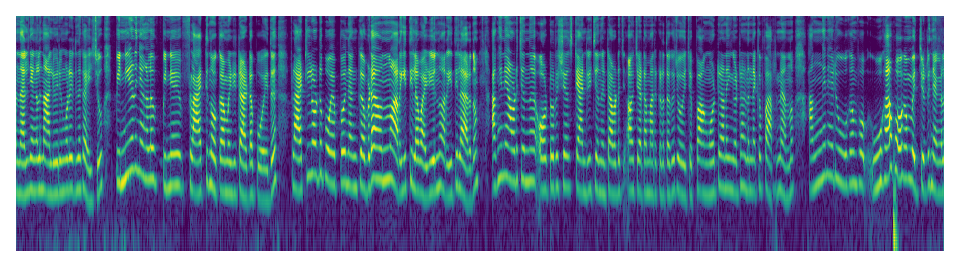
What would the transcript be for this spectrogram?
എന്നാലും ഞങ്ങൾ നാലുപേരും കൂടെ ഇരുന്ന് കഴിച്ചു. പിന്നീട് ഞങ്ങൾ പിന്നെ ഫ്ലാറ്റ് നോക്കാൻ വേണ്ടിയിട്ടാട്ടോ പോയത്. ഫ്ലാറ്റിലോട്ട് പോയപ്പോൾ ഞങ്ങൾക്ക് എവിടെ ഒന്നും അറിയത്തില്ല വഴിയൊന്നും അറിയത്തില്ലായിരുന്നു. അങ്ങനെ അവിടെ ചെന്ന് ഓട്ടോറിക്ഷ സ്റ്റാൻഡിൽ ചെന്നിട്ട് അവിടെ ചേട്ടന്മാർക്കിടത്തൊക്കെ ചോദിച്ചപ്പോൾ അങ്ങോട്ടാണ് ഇങ്ങോട്ടാണ് എന്നൊക്കെ പറഞ്ഞു തന്നു. അങ്ങനെ ഒരു ഊഹം ഊഹാഭോഗം വെച്ചിട്ട് ഞങ്ങൾ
